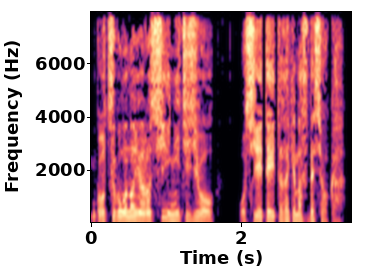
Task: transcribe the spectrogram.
ご都合のよろしい日時を教えていただけますでしょうか。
